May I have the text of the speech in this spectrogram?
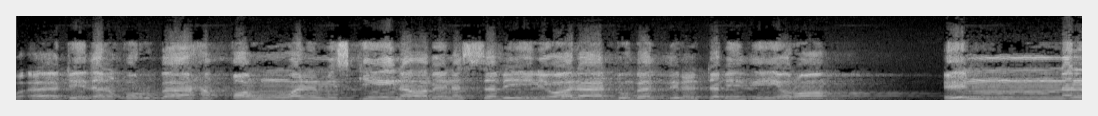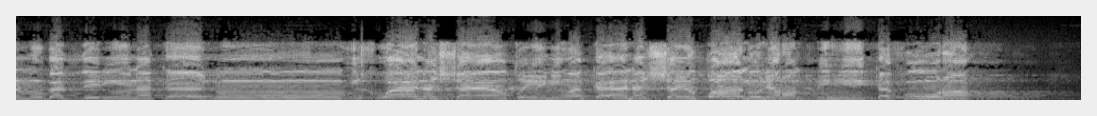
وآت ذا القربى حقه والمسكين وابن السبيل ولا تبذر تبذيرا إن المبذرين كانوا إخوان الشياطين وكان الشيطان لربه كفورا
